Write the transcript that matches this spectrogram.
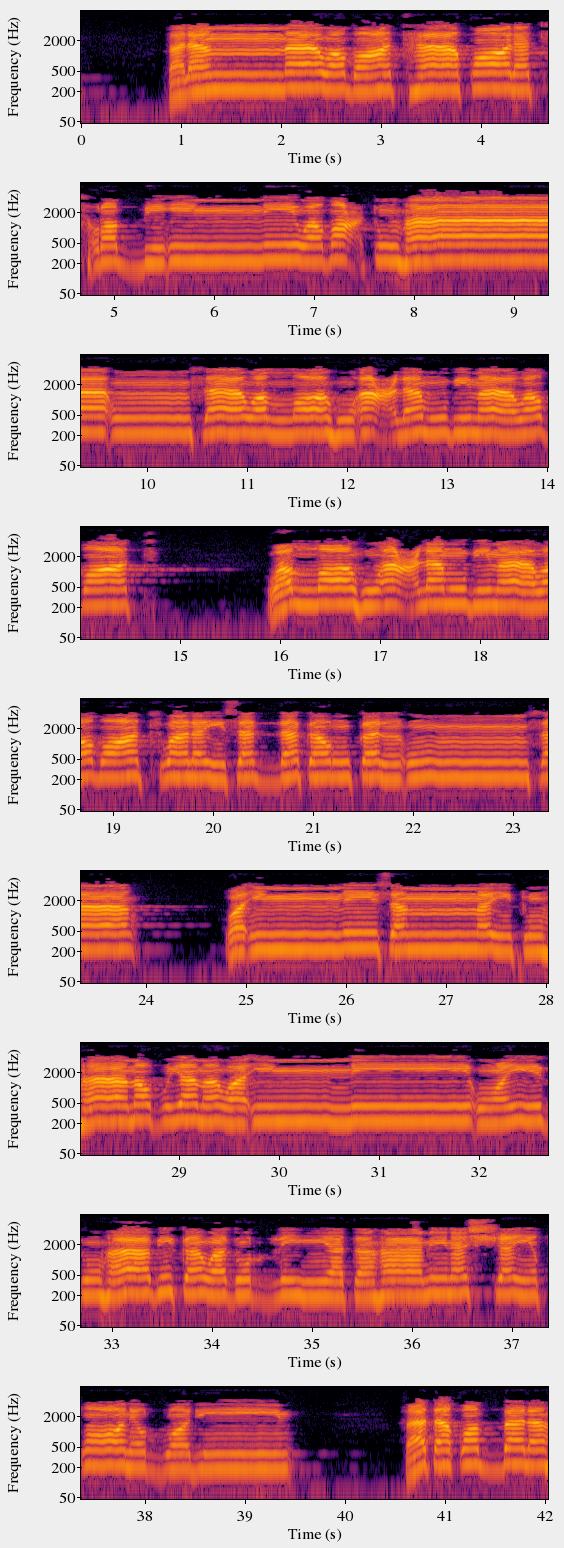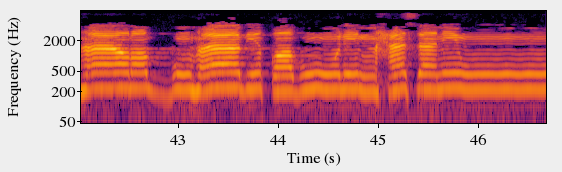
فلما وضعتها قالت رب اني وضعتها انثى والله اعلم بما وضعت والله اعلم بما وضعت وليس الذكر كالانثى واني سميتها مريم واني اعيذها بك وذريتها من الشيطان الرجيم فتقبلها ربها بقبول حسن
